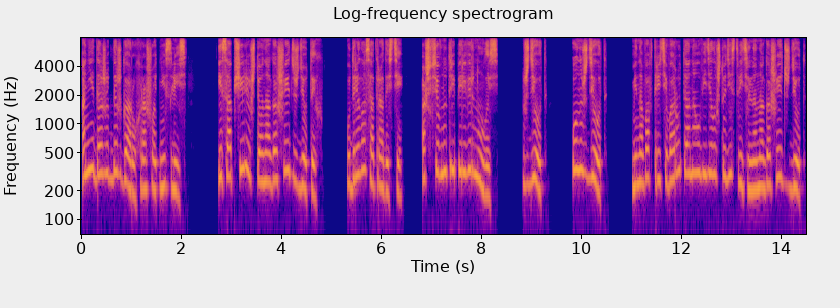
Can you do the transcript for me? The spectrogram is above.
Они даже к Дэшгару хорошо отнеслись. и сообщили, что Нагашейд ждет их. Удрелась от радости, аж все внутри перевернулось. Ждет. Он ждет. Миновав третьи ворота, она увидела, что действительно Нагашейд ждет.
